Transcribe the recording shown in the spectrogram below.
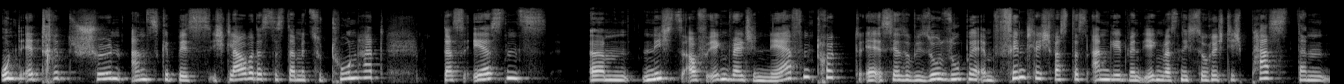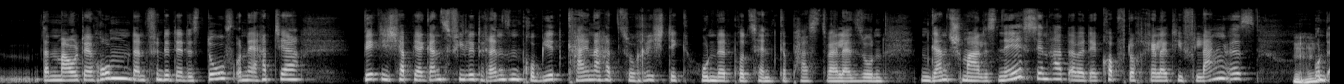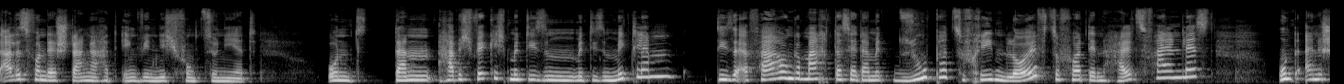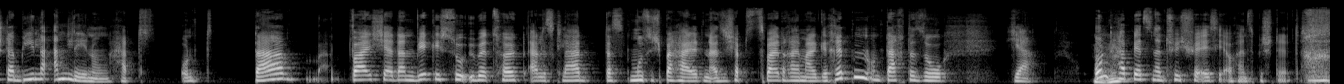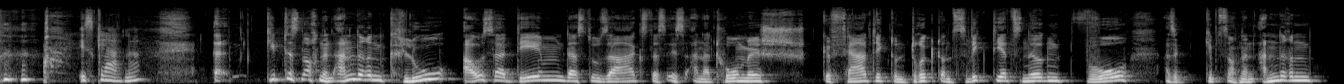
Und er tritt schön ans Gebiss. Ich glaube, dass das damit zu tun hat, dass erstens ähm, nichts auf irgendwelche Nerven drückt. Er ist ja sowieso super empfindlich, was das angeht. Wenn irgendwas nicht so richtig passt, dann, dann mault er rum, dann findet er das doof. Und er hat ja wirklich, ich habe ja ganz viele Trensen probiert, keiner hat so richtig 100 Prozent gepasst, weil er so ein, ein ganz schmales Näschen hat, aber der Kopf doch relativ lang ist. Mhm. Und alles von der Stange hat irgendwie nicht funktioniert. Und dann habe ich wirklich mit diesem, mit diesem Miklem diese Erfahrung gemacht, dass er damit super zufrieden läuft, sofort den Hals fallen lässt und eine stabile Anlehnung hat. Und da war ich ja dann wirklich so überzeugt, alles klar, das muss ich behalten. Also ich habe es zwei, dreimal geritten und dachte so, ja. Und mhm. habe jetzt natürlich für AC auch eins bestellt. Ist klar, ne? Äh, gibt es noch einen anderen Clou, außer dem, dass du sagst, das ist anatomisch gefertigt und drückt und zwickt jetzt nirgendwo. Also gibt es noch einen anderen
